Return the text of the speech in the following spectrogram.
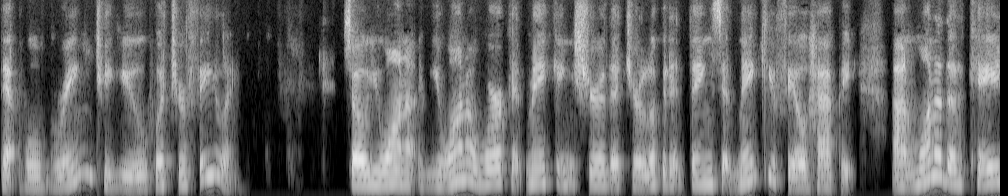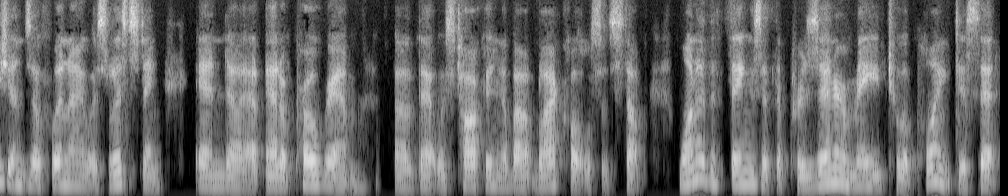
that will bring to you what you're feeling. So you want to you want to work at making sure that you're looking at things that make you feel happy. On one of the occasions of when I was listening and uh, at a program uh, that was talking about black holes and stuff, one of the things that the presenter made to a point is that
